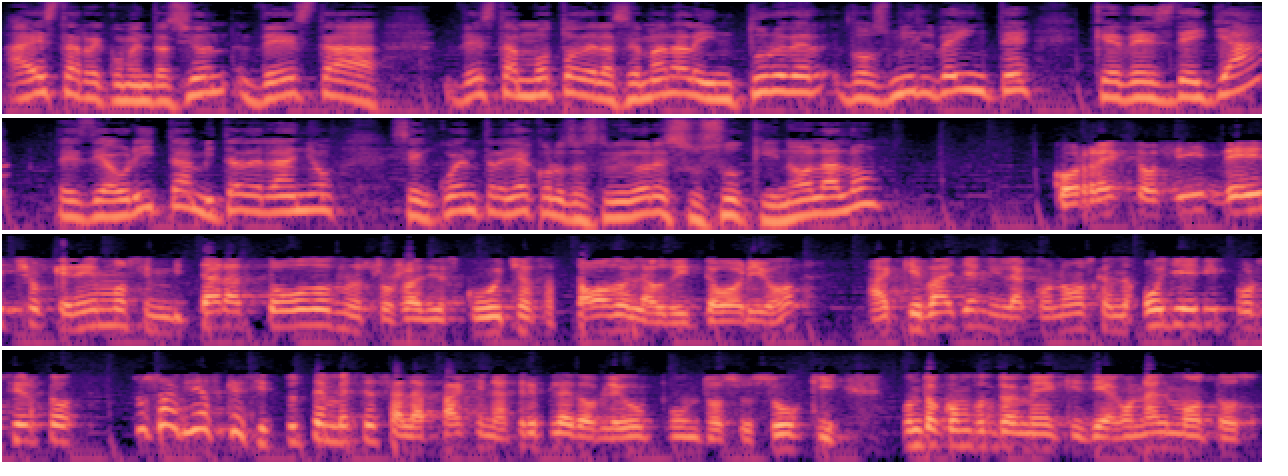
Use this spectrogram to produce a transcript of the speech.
a esta recomendación de esta de esta moto de la semana, la Intruder 2020, que desde ya, desde ahorita, a mitad del año, se encuentra ya con los distribuidores Suzuki, ¿no, Lalo? Correcto, sí. De hecho, queremos invitar a todos nuestros radioescuchas, a todo el auditorio, a que vayan y la conozcan. Oye, Eri, por cierto, ¿Tú sabías que si tú te metes a la página www.suzuki.com.mx diagonal motos,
